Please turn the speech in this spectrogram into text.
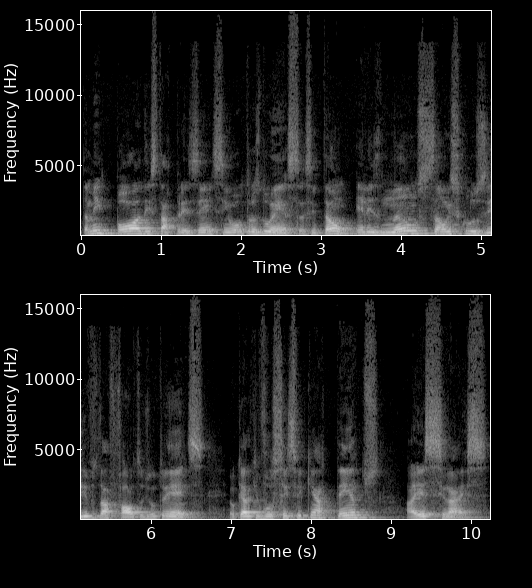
também podem estar presentes em outras doenças. Então, eles não são exclusivos da falta de nutrientes. Eu quero que vocês fiquem atentos a esses sinais.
